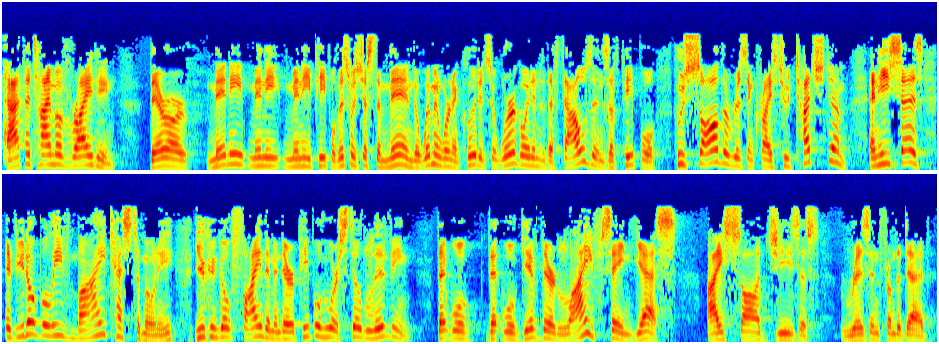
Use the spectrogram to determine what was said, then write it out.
at the time of writing, there are many, many, many people. This was just the men, the women weren't included. So we're going into the thousands of people who saw the risen Christ, who touched him. And he says, if you don't believe my testimony, you can go find them. And there are people who are still living that will, that will give their life saying, yes, I saw Jesus risen from the dead.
